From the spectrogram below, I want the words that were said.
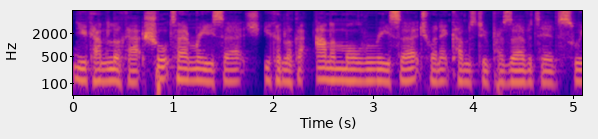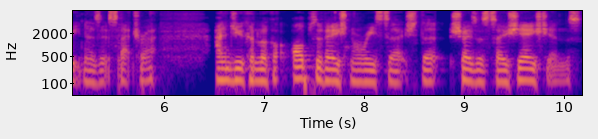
You can look at short-term research, you can look at animal research when it comes to preservatives, sweeteners, etc and you can look at observational research that shows associations.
